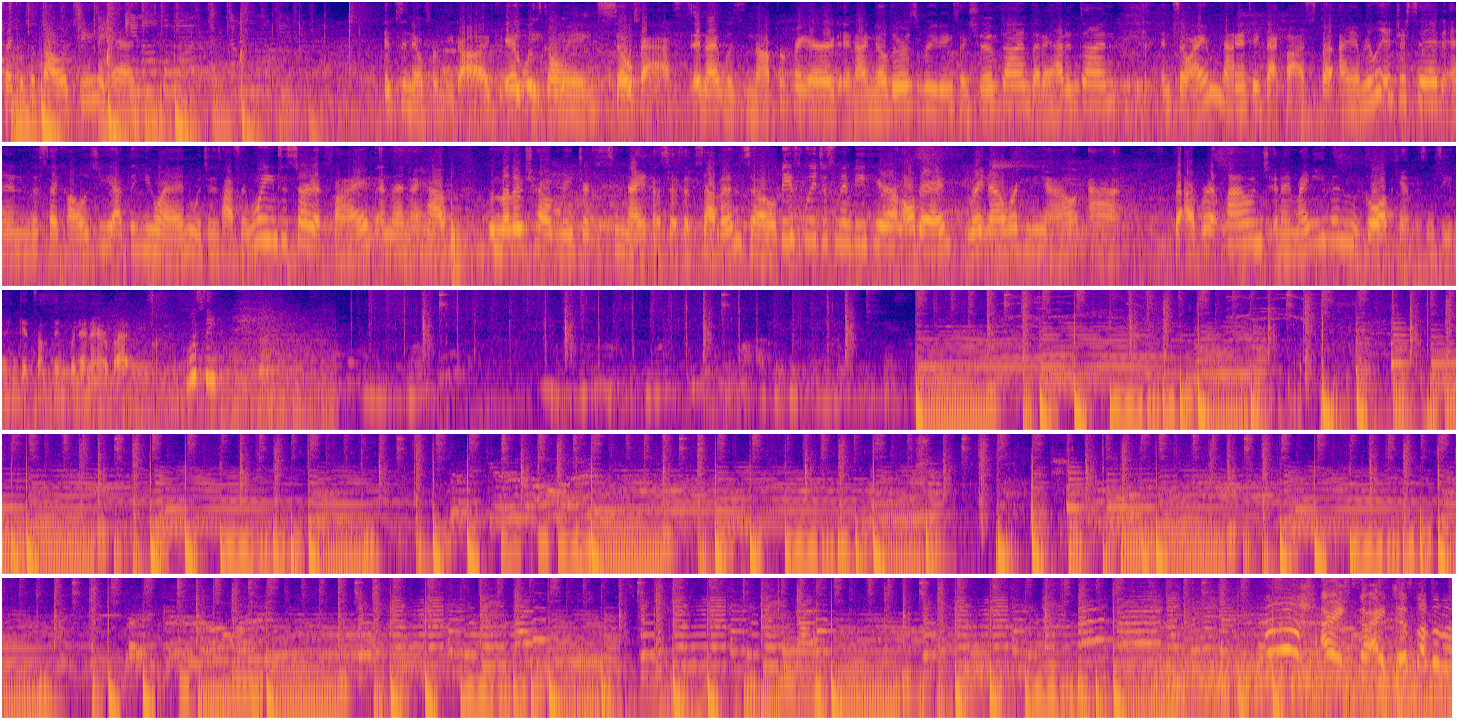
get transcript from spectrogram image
Psychopathology and it's a no for me, dog. It was going so fast and I was not prepared and I know there was readings I should have done that I hadn't done. And so I am not gonna take that class, but I am really interested in the psychology at the UN, which is class I'm waiting to start at five. And then I have the mother-child matrix tonight that starts at seven. So basically just gonna be here all day. Right now we're hanging out at the Everett Lounge, and I might even go off campus and see if I can get something for dinner, but we'll see.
